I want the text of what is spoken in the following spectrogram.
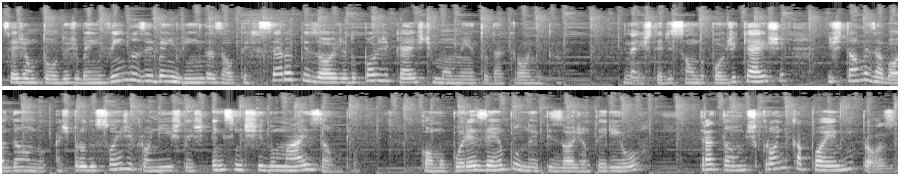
Sejam todos bem-vindos e bem-vindas ao terceiro episódio do podcast Momento da Crônica. Nesta edição do podcast, estamos abordando as produções de cronistas em sentido mais amplo, como, por exemplo, no episódio anterior, tratamos crônica, poema e prosa,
